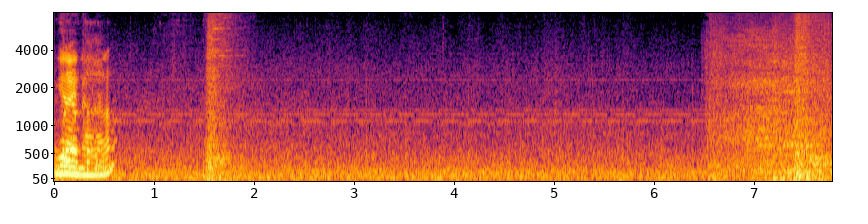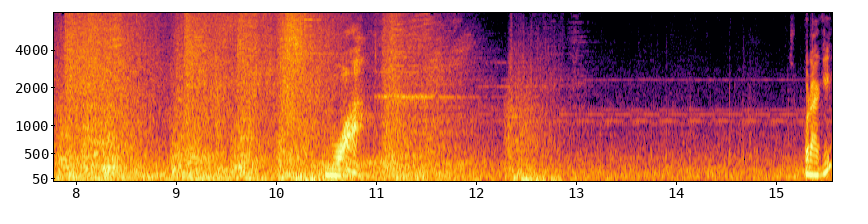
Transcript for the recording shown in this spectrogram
Aquí no hay nada, ¿no? Buah. ¿Por aquí?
